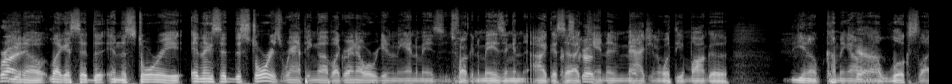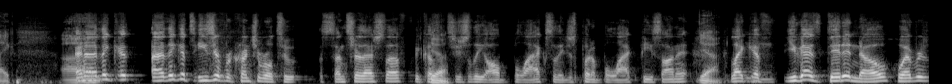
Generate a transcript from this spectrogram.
Right. you know like i said the, in the story and they said the story is ramping up like right now we're getting the anime it's fucking amazing and like i said That's i good. can't imagine what the manga you know coming out Yeah. now looks like um, and I think it, I think it's easier for Crunchyroll to censor that stuff because Yeah. it's usually all black, so they just put a black piece on it. yeah Like if you guys didn't know, whoever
